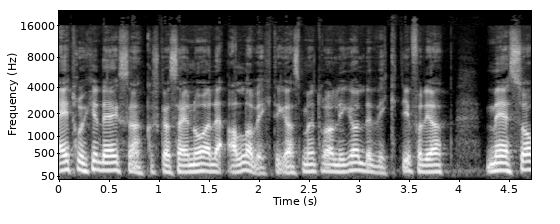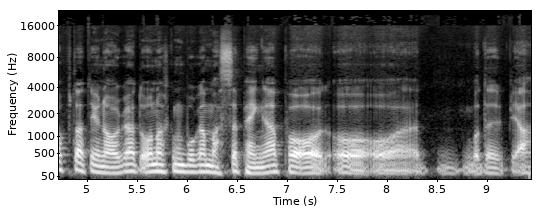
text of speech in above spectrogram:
jeg tror ikke det jeg skal, si nå er det aller viktigste, men jeg tror allikevel det er viktig. fordi at vi er så opptatt i Norge at nå skal vi bruke masse penger på å, både, ja,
